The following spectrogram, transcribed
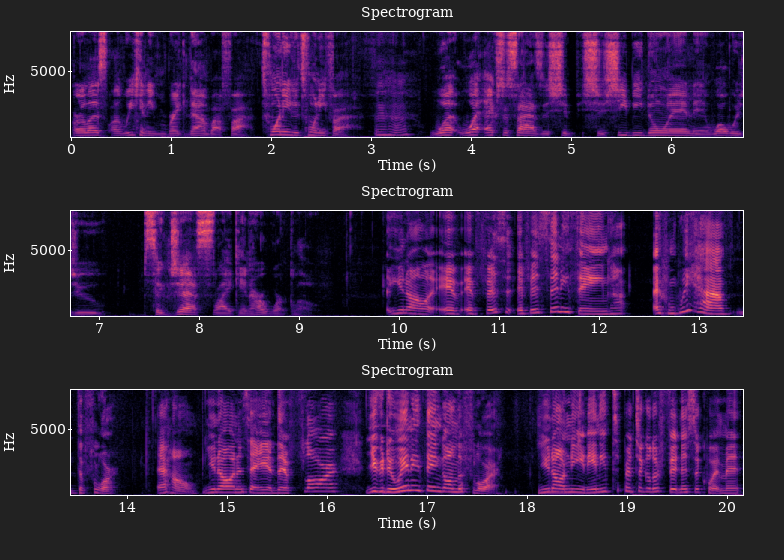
or let's uh, we can even break it down by five, 20 to 25. Mm-hmm. What what exercises should should she be doing, and what would you suggest like in her workload? you know, if, if it's if it's anything, if we have the floor at home, you know what I'm saying? The floor, you can do anything on the floor. You don't mm-hmm. need any particular fitness equipment.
